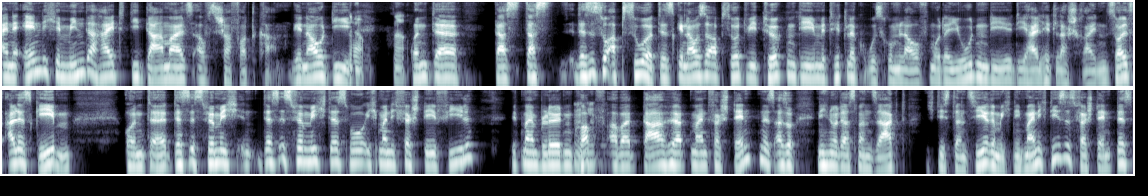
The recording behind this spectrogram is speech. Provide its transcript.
eine ähnliche Minderheit, die damals aufs Schafott kam. Genau die. Ja. Ja. Und äh, das, das, das ist so absurd. Das ist genauso absurd wie Türken, die mit Hitlergruß rumlaufen oder Juden, die, die Heil Hitler schreien. Soll es alles geben. Und äh, das ist für mich, das ist für mich das, wo ich meine, ich verstehe viel mit meinem blöden mhm. Kopf, mhm. aber da hört mein Verständnis, also nicht nur, dass man sagt, ich distanziere mich nicht, meine ich dieses Verständnis,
